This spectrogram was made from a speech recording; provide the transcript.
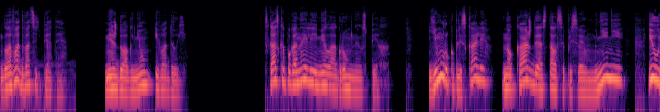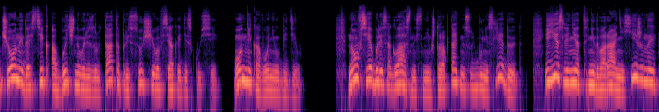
Глава 25. Между огнем и водой. Сказка Паганелли имела огромный успех. Ему рукоплескали, но каждый остался при своем мнении, и ученый достиг обычного результата, присущего всякой дискуссии. Он никого не убедил. Но все были согласны с ним, что роптать на судьбу не следует, и если нет ни двора, ни хижины,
